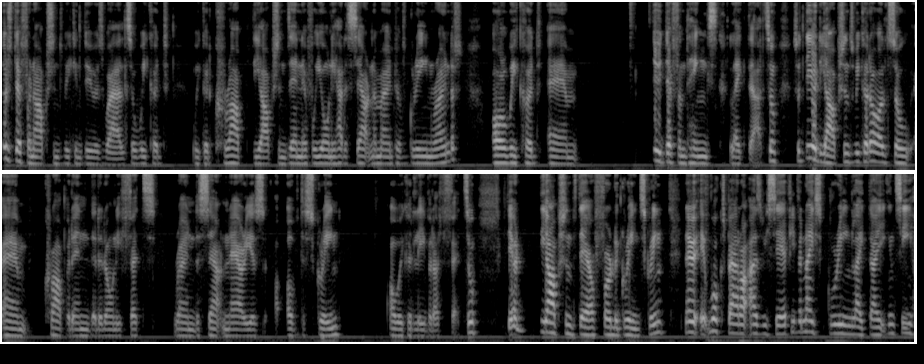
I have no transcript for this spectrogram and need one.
There's different options we can do as well. So we could we could crop the options in if we only had a certain amount of green around it or we could um, do different things like that. So so there are the options. We could also um, crop it in that it only fits around the certain areas of the screen or we could leave it at fit. So there are the options there for the green screen. Now it works better as we say if you have a nice green like that you can see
